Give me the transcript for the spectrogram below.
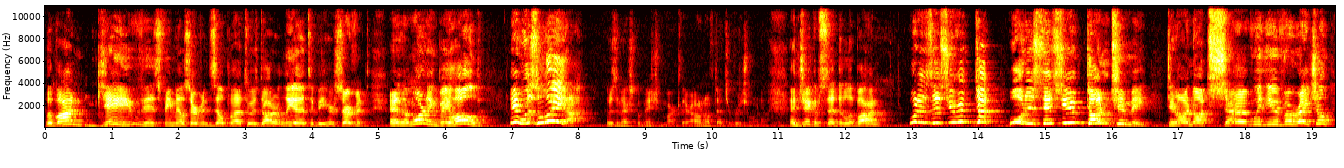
Laban gave his female servant Zilpah to his daughter Leah to be her servant. And in the morning, behold, it was Leah. There's an exclamation mark there. I don't know if that's original or not. And Jacob said to Laban, What is this you have done? What is this you've done to me? Did I not serve with you for Rachel?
